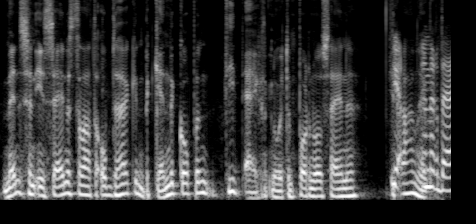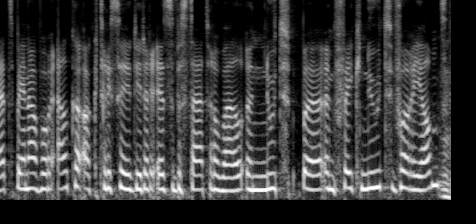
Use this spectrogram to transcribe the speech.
mensen in scènes te laten opduiken, bekende koppen, die eigenlijk nooit een porno-scène ja, inderdaad. Bijna voor elke actrice die er is, bestaat er wel een, nude, eh, een fake nude variant. Mhm.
